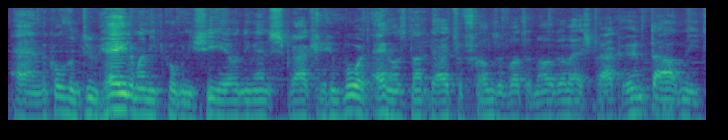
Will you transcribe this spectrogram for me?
En we konden natuurlijk helemaal niet communiceren, want die mensen spraken geen woord Engels, Duits of Frans of wat dan ook. Wij spraken hun taal niet.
